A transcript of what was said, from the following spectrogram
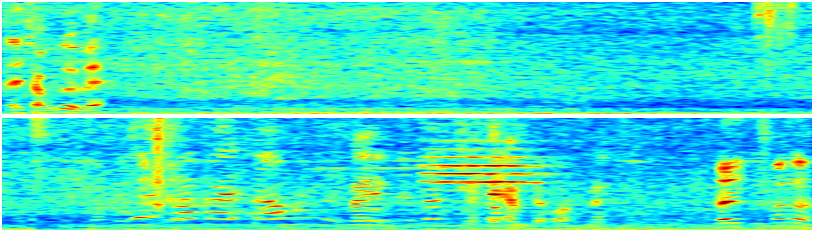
Đấy, cháu gửi đấy Đây, em trả bác đây đây bác ơi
